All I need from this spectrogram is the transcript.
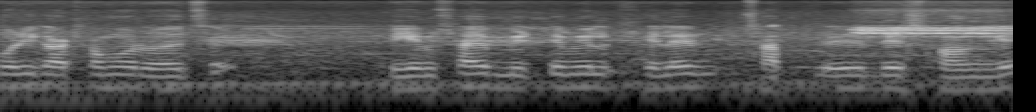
পরিকাঠামো রয়েছে। ডিএম সাহেব মিড ডে মিল খেলেন ছাত্রীদের সঙ্গে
